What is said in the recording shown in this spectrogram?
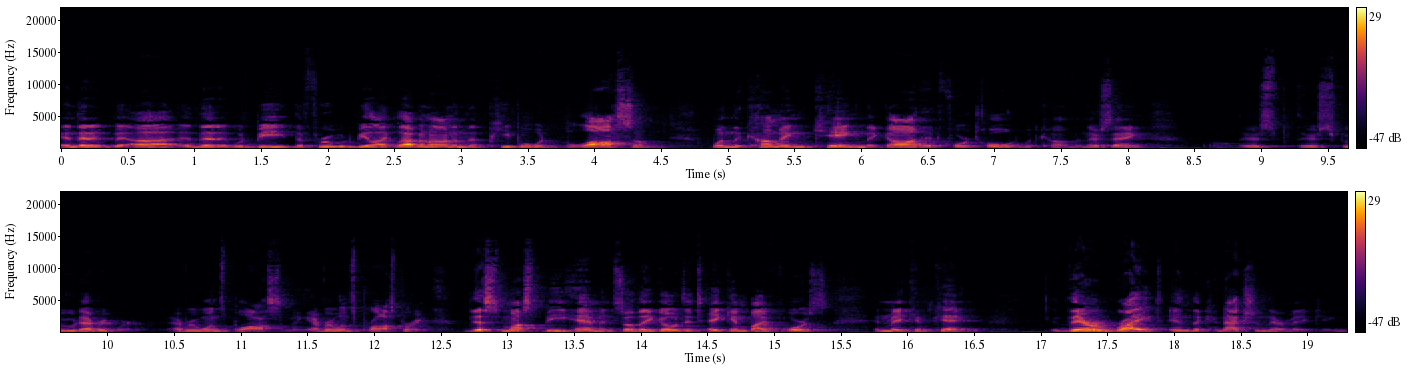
and that it, uh, and that it would be the fruit would be like Lebanon, and the people would blossom when the coming king that God had foretold would come. And they're saying, well, there's there's food everywhere. Everyone's blossoming, everyone's prospering. This must be him. And so they go to take him by force and make him king. They're right in the connection they're making.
